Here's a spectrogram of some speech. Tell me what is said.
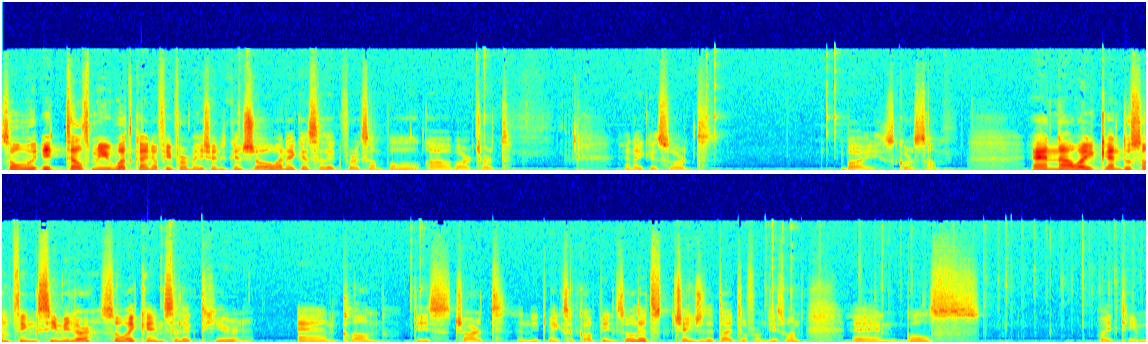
so it tells me what kind of information it can show and I can select for example a bar chart and I can sort by score sum. And now I can do something similar so I can select here and clone this chart and it makes a copy. So let's change the title from this one and goals by team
